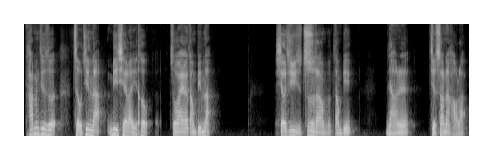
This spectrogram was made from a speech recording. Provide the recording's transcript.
他们就是走近了、密切了以后，朱安要当兵了，肖继玉支持他们当兵，两个人就商量好了，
